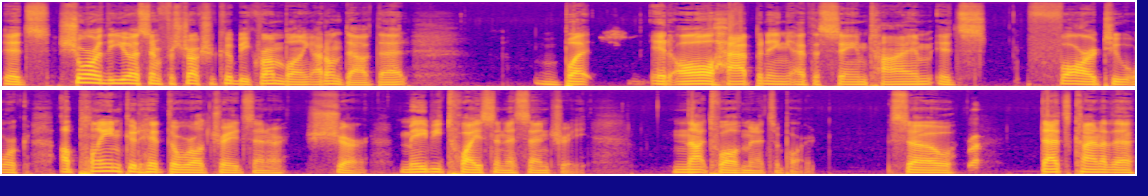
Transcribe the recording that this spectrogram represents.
It's sure the U.S. infrastructure could be crumbling. I don't doubt that. But it all happening at the same time, it's far too, or a plane could hit the World Trade Center, sure, maybe twice in a century, not 12 minutes apart. So Right. that's kind of the,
